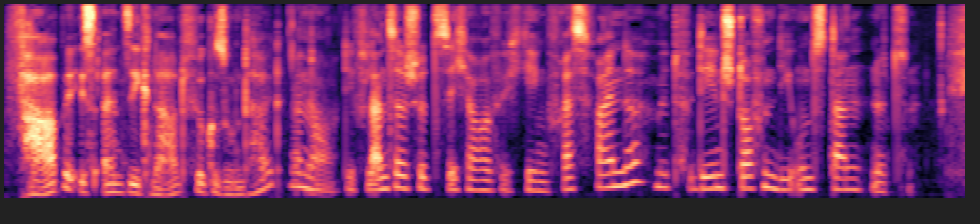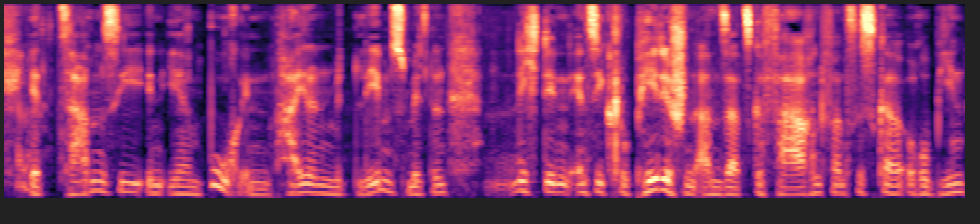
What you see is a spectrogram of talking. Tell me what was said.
Farbe ist ein Signal für Gesundheit? Genau. Die Pflanze schützt sich ja häufig gegen Fressfeinde mit den Stoffen, die uns dann nützen. Genau. Jetzt haben Sie in Ihrem Buch, in Heilen mit Lebensmitteln, nicht den enzyklopädischen Ansatz gefahren, Franziska Rubin,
